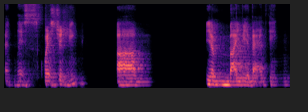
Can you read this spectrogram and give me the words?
and less questioning, um, you know, may be a bad thing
